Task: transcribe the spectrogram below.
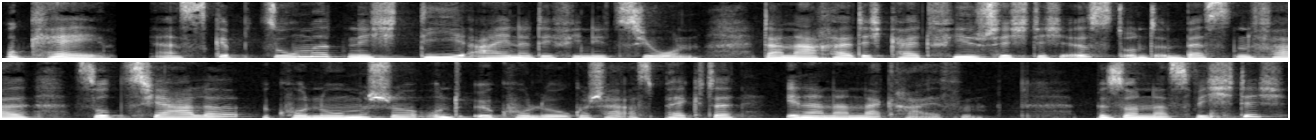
Okay, es gibt somit nicht die eine Definition, da Nachhaltigkeit vielschichtig ist und im besten Fall soziale, ökonomische und ökologische Aspekte ineinandergreifen. Besonders wichtig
